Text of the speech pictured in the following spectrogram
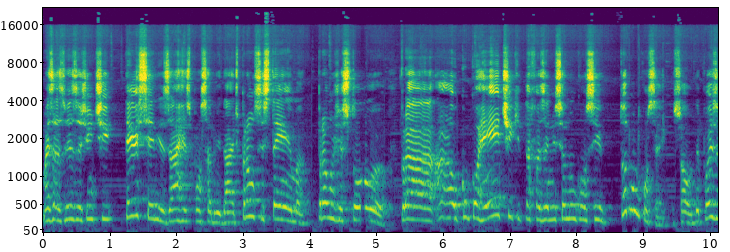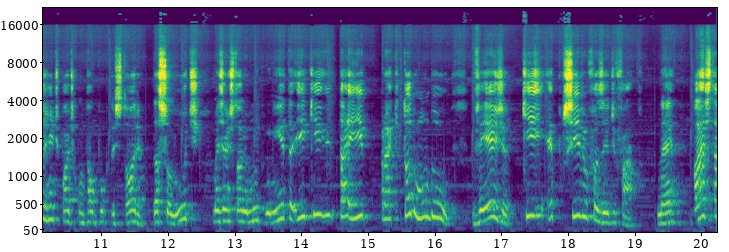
mas às vezes a gente terceirizar a responsabilidade para um sistema, para um gestor, para ah, o concorrente que está fazendo isso eu não consigo. Todo mundo consegue, pessoal. Depois a gente pode contar um pouco da história da Solute, mas é uma história muito bonita e que está aí para que todo mundo veja que é possível fazer de fato. Né? Basta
